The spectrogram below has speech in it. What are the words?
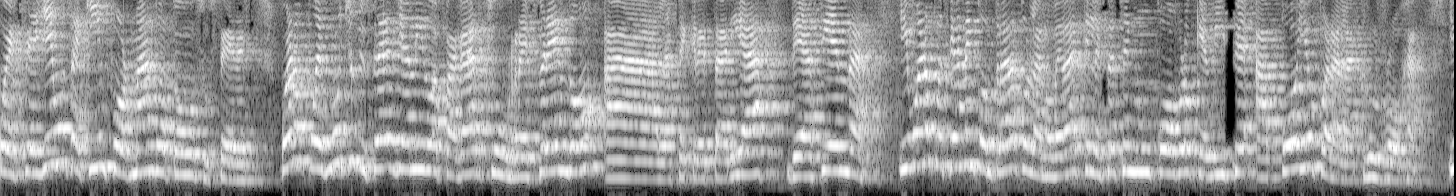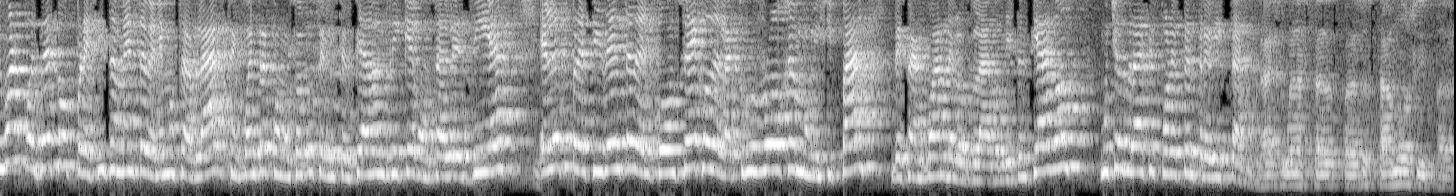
pues seguimos aquí informando a todos ustedes. Bueno, pues muchos de ustedes ya han ido a pagar su refrendo a la Secretaría de Hacienda. Y bueno, pues se han encontrado con la novedad que les hacen un cobro que dice apoyo para la Cruz Roja. Y bueno, pues de eso precisamente venimos a hablar. Se encuentra con nosotros el licenciado Enrique González Díaz. Él es presidente del Consejo de la Cruz Roja Municipal de San Juan de los Lagos. Licenciado, muchas gracias por esta entrevista. Gracias, buenas tardes. Para eso estamos y para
